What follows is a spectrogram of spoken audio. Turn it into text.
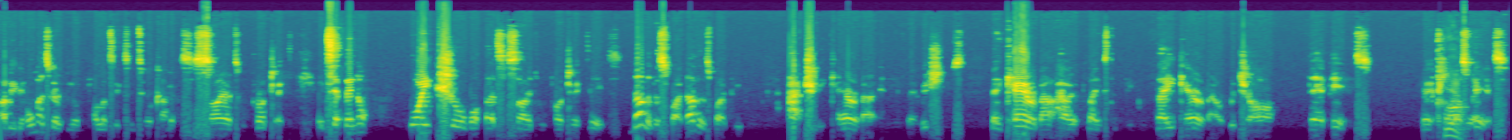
I mean, it almost goes beyond politics into a kind of a societal project. Except they're not quite sure what that societal project is. None of the spy, none of the spy people actually care about any of their issues. They care about how it plays to the people they care about, which are their peers, their class peers.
